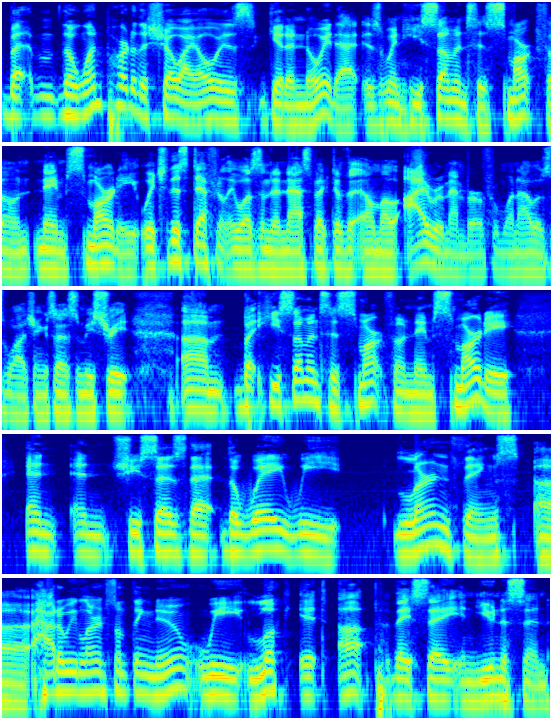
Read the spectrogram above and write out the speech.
but the one part of the show I always get annoyed at is when he summons his smartphone named Smarty, which this definitely wasn't an aspect of the Elmo I remember from when I was watching Sesame Street. Um, but he summons his smartphone named Smarty, and and she says that the way we learn things. Uh, how do we learn something new? We look it up. They say in unison,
